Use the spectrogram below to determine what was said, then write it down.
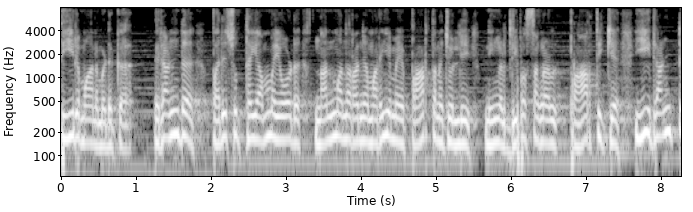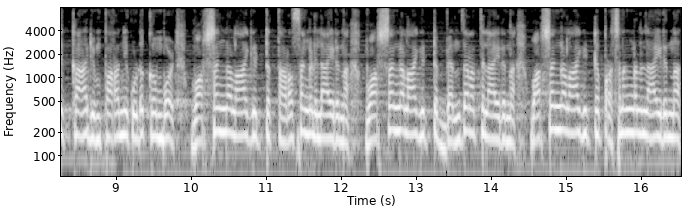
தீர்மானம் எடுக்க രണ്ട് പരിശുദ്ധ അമ്മയോട് നന്മ നിറഞ്ഞ മറിയമേ പ്രാർത്ഥന ചൊല്ലി നിങ്ങൾ ദിവസങ്ങൾ പ്രാർത്ഥിക്ക്. ഈ രണ്ട് കാര്യം പറഞ്ഞു കൊടുക്കുമ്പോൾ വർഷങ്ങളായിട്ട് തടസ്സങ്ങളിലായിരുന്ന വർഷങ്ങളായിട്ട് ബന്ധനത്തിലായിരുന്ന വർഷങ്ങളായിട്ട് പ്രശ്നങ്ങളിലായിരുന്ന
